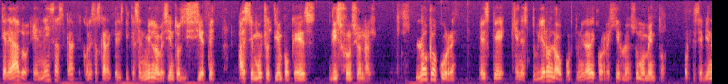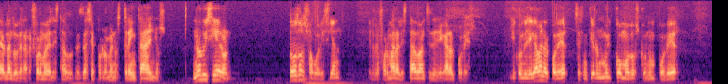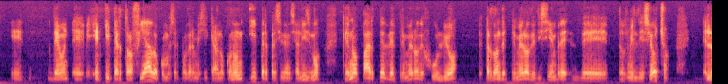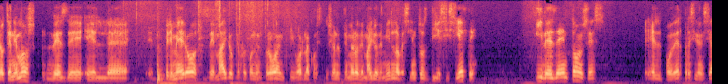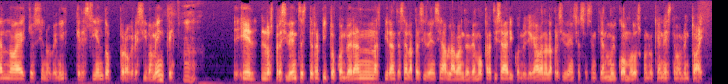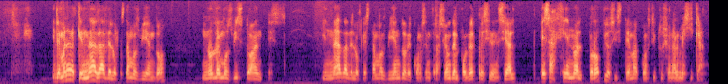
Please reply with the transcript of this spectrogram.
creado en esas, con esas características en 1917, hace mucho tiempo que es disfuncional. Lo que ocurre es que quienes tuvieron la oportunidad de corregirlo en su momento porque se viene hablando de la reforma del Estado desde hace por lo menos 30 años, no lo hicieron. Todos favorecían reformar al Estado antes de llegar al poder. Y cuando llegaban al poder se sintieron muy cómodos con un poder eh, de un, eh, hipertrofiado como es el poder mexicano, con un hiperpresidencialismo que no parte del primero de julio, perdón, del primero de diciembre de 2018, lo tenemos desde el eh, primero de mayo, que fue cuando entró en vigor la Constitución, el primero de mayo de 1917. Y desde entonces, el poder presidencial no ha hecho sino venir creciendo progresivamente. los presidentes, te repito, cuando eran aspirantes a la presidencia hablaban de democratizar y cuando llegaban a la presidencia se sentían muy cómodos con lo que en este momento hay. Y de manera que nada de lo que estamos viendo no lo hemos visto antes. Y nada de lo que estamos viendo de concentración del poder presidencial es ajeno al propio sistema constitucional mexicano.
